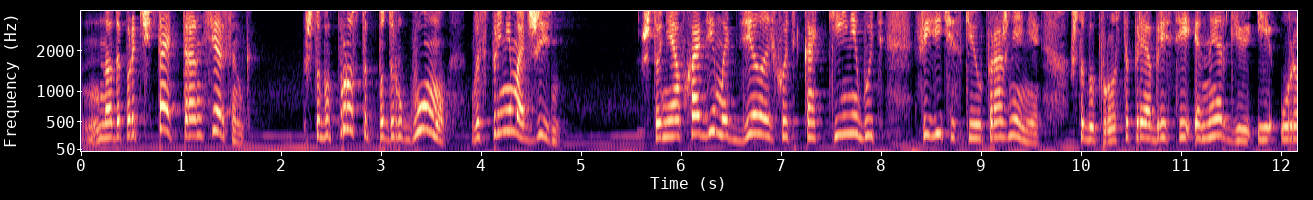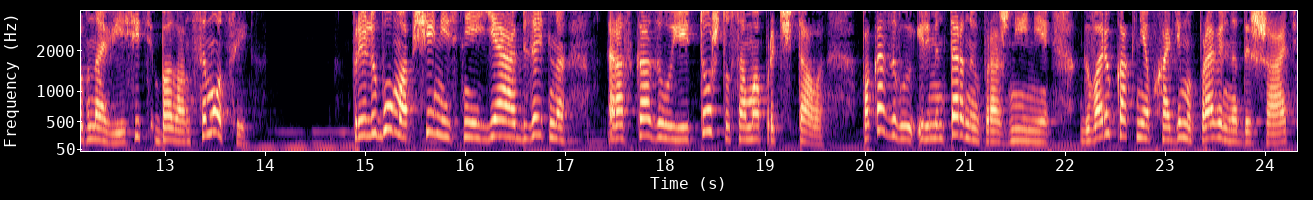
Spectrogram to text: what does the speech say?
надо прочитать трансерфинг, чтобы просто по-другому воспринимать жизнь что необходимо делать хоть какие-нибудь физические упражнения, чтобы просто приобрести энергию и уравновесить баланс эмоций – при любом общении с ней я обязательно рассказываю ей то, что сама прочитала. Показываю элементарные упражнения, говорю, как необходимо правильно дышать.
